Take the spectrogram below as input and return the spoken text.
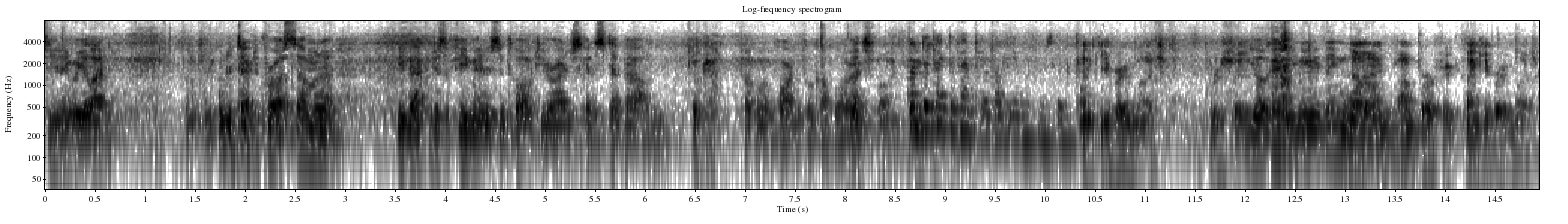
Have a seat anywhere you like. I'm Detective Cross. I'm gonna be back in just a few minutes and talk to you. I just gotta step out and Okay, talk with my partner for a couple. All that's right. fine. I'm Detective Hempfield, I'll be in with him too, okay? Thank you very much. Appreciate it. You okay? You need anything? No, I'm, I'm perfect. Thank you very much.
